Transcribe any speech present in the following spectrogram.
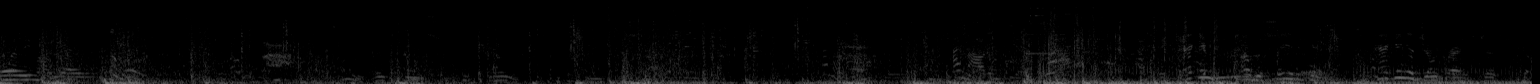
Oh, no. Ooh, instance, keep trying to- I'm out of here. Hacking, I will say it again. Hacking a Junkrat is just dumb.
